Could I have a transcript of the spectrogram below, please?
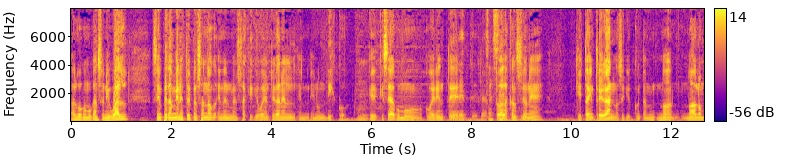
algo como canción. Igual, siempre también estoy pensando en el mensaje que voy a entregar en, en- en un disco, Mm. que, que sea como coherente Coherente, claro. todas las canciones que está entregando. así que no, no hablo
